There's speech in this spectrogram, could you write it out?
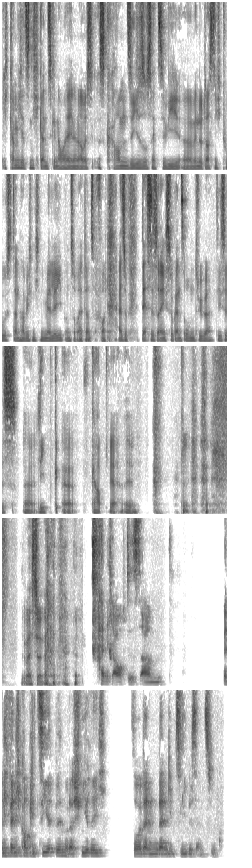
ich kann mich jetzt nicht ganz genau erinnern, aber es, es kamen sicher so Sätze wie, äh, wenn du das nicht tust, dann habe ich nicht mehr lieb und so weiter und so fort. Also das ist eigentlich so ganz oben drüber, dieses äh, lieb äh, gehabt wer. Äh, du weißt schon. Kenne ich auch, dass ähm, wenn ich wenn ich kompliziert bin oder schwierig, so dann dann gibt's Liebesentzug.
